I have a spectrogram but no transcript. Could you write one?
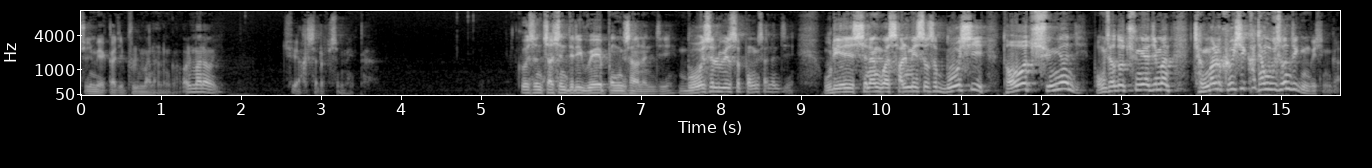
주님에게까지 불만하는 거 얼마나 죄악스럽습니까? 그것은 자신들이 왜 봉사하는지, 무엇을 위해서 봉사하는지, 우리의 신앙과 삶에 있어서 무엇이 더 중요한지, 봉사도 중요하지만 정말로 그것이 가장 우선적인 것인가?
